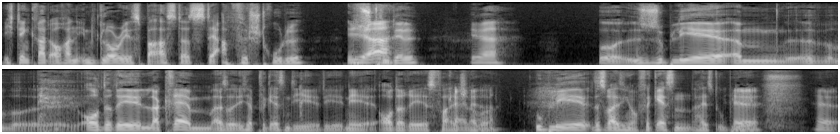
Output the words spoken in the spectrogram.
Ich denke gerade auch an Inglorious Bastards, der Apfelstrudel. Ja. Strudel. Ja. Oh, Soublier ähm, äh, Ordre la Crème. Also ich habe vergessen, die, die, nee, Ordre ist falsch, Keine aber Ahnung. Oublier, das weiß ich noch, vergessen heißt Oublier. Ja. ja.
